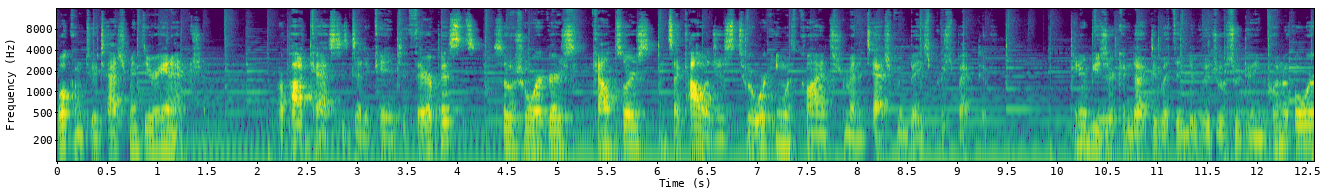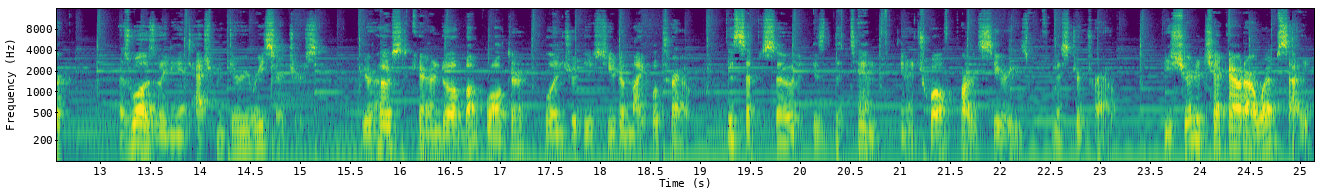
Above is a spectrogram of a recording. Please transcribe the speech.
Welcome to Attachment Theory in Action. Our podcast is dedicated to therapists, social workers, counselors, and psychologists who are working with clients from an attachment based perspective. Interviews are conducted with individuals who are doing clinical work, as well as leading attachment theory researchers. Your host, Karen Doyle Buckwalter, will introduce you to Michael Trout. This episode is the 10th in a 12 part series with Mr. Trout. Be sure to check out our website,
